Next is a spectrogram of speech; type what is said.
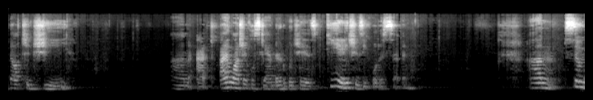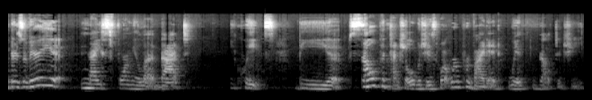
delta G um, at biological standard, which is pH is equal to 7. Um, so there's a very nice formula that equates the cell potential, which is what we're provided with delta G,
